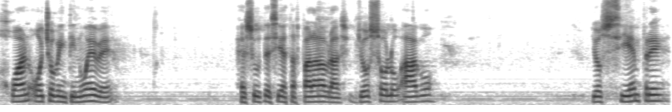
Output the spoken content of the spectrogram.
Juan 8:29, Jesús decía estas palabras, yo solo hago, yo siempre,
